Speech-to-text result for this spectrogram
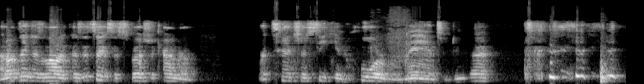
I don't think it's a lot because it takes a special kind of attention seeking horrible man to do that.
